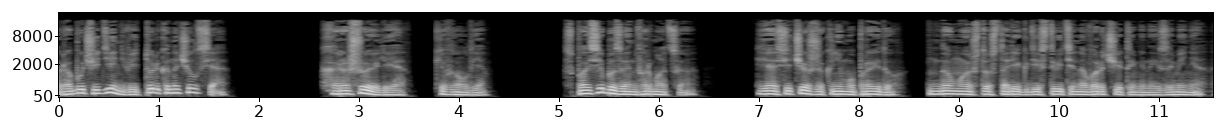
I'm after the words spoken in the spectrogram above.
Рабочий день ведь только начался. «Хорошо, Илья», — кивнул я. «Спасибо за информацию. Я сейчас же к нему пройду. Думаю, что старик действительно ворчит именно из-за меня».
